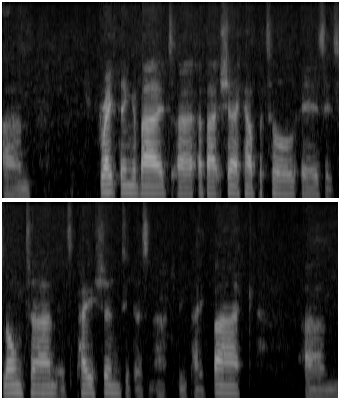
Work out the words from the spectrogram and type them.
Um, great thing about uh, about share capital is it's long term, it's patient, it doesn't have to be paid back. Um,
